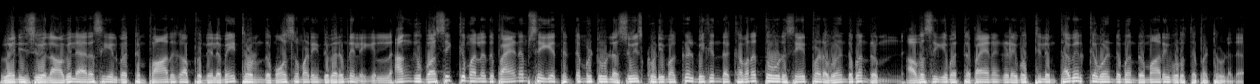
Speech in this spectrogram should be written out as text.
வெனிசுவேலாவில் அரசியல் மற்றும் பாதுகாப்பு நிலைமை தொடர்ந்து மோசமடைந்து வரும் நிலையில் அங்கு வசிக்கும் அல்லது பயணம் செய்ய திட்டமிட்டுள்ள சுவிஸ் குடிமக்கள் மிகுந்த கவனத்தோடு செயற்பட வேண்டும் என்றும் அவசியமற்ற பயணங்களை முற்றிலும் தவிர்க்க வேண்டும் என்றும் அறிவுறுத்தப்பட்டுள்ளது.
